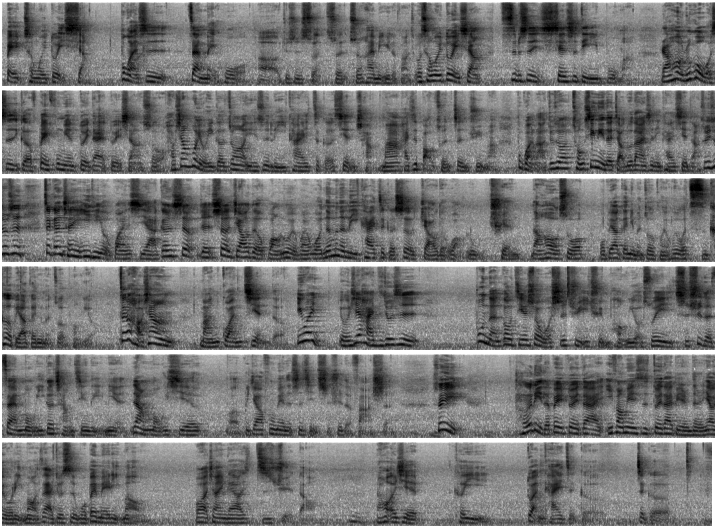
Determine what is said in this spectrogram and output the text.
被成为对象，不管是赞美或呃，就是损损损害名誉的方式，我成为对象，是不是先是第一步嘛？然后，如果我是一个被负面对待的对象的时候，好像会有一个重要也是离开这个现场吗？还是保存证据吗？不管啦，就是说从心理的角度，当然是离开现场。所以就是这跟成瘾议题有关系啊，跟社人社交的网络有关。我能不能离开这个社交的网络圈，然后说我不要跟你们做朋友，或者我此刻不要跟你们做朋友？这个好像蛮关键的，因为有一些孩子就是。不能够接受我失去一群朋友，所以持续的在某一个场景里面，让某一些呃比较负面的事情持续的发生。所以合理的被对待，一方面是对待别人的人要有礼貌，再来就是我被没礼貌，我好像应该要知觉到，嗯，然后而且可以断开这个这个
